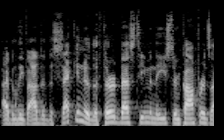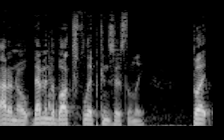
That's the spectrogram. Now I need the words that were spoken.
I believe, either the second or the third best team in the Eastern Conference. I don't know. Them and the Bucks flip consistently, but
